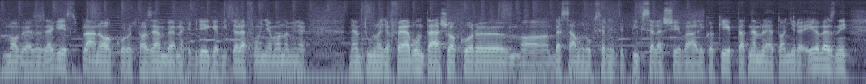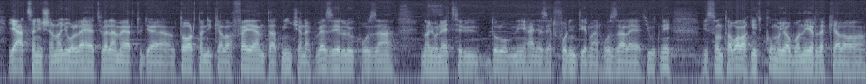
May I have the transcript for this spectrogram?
maga ez az egész, pláne akkor, hogyha az embernek egy régebbi telefonja van, aminek nem túl nagy a felbontása, akkor a beszámolók szerint egy pixelessé válik a kép, tehát nem lehet annyira élvezni. Játszani sem nagyon lehet vele, mert ugye tartani kell a fejen, tehát nincsenek vezérlők hozzá, nagyon egyszerű dolog, néhány ezer forintért már hozzá lehet jutni. Viszont ha valakit komolyabban érdekel a,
